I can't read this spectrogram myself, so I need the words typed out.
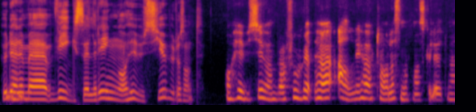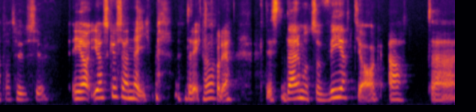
Hur är det mm. med vigselring och husdjur och sånt? Och husdjur var en bra fråga. Det har jag aldrig hört talas om att man skulle utmäta ett husdjur. Jag, jag skulle säga nej direkt ja. på det. Däremot så vet jag att uh,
